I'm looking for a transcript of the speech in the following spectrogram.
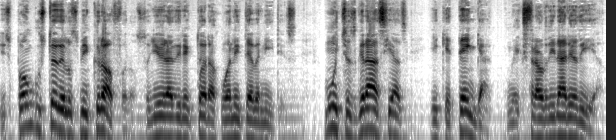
Disponga usted de los micrófonos, señora directora Juanita Benítez. Muchas gracias y que tenga un extraordinario día.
